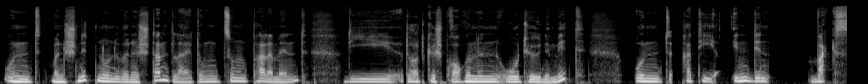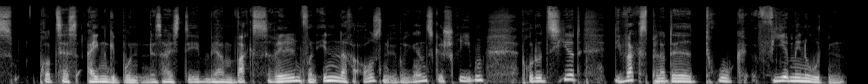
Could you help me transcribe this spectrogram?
Und man schnitt nun über eine Standleitung zum Parlament die dort gesprochenen O-Töne mit und hat die in den Wachsprozess eingebunden. Das heißt, wir haben Wachsrillen von innen nach außen übrigens geschrieben, produziert. Die Wachsplatte trug vier Minuten.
